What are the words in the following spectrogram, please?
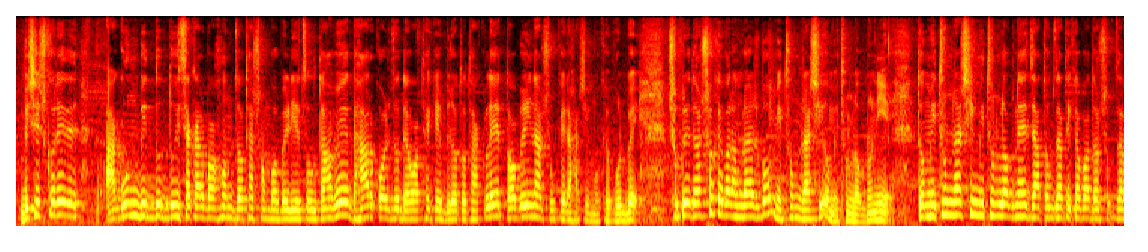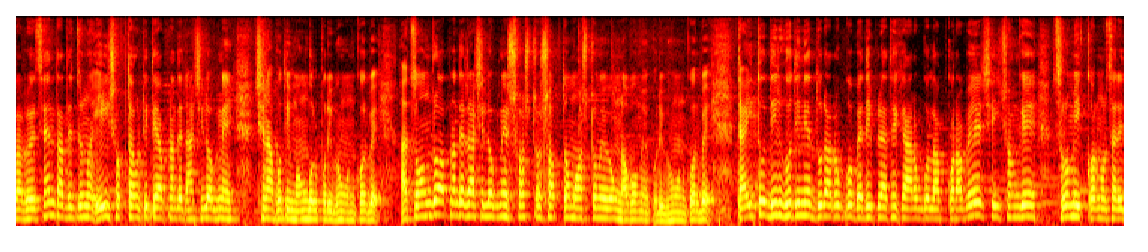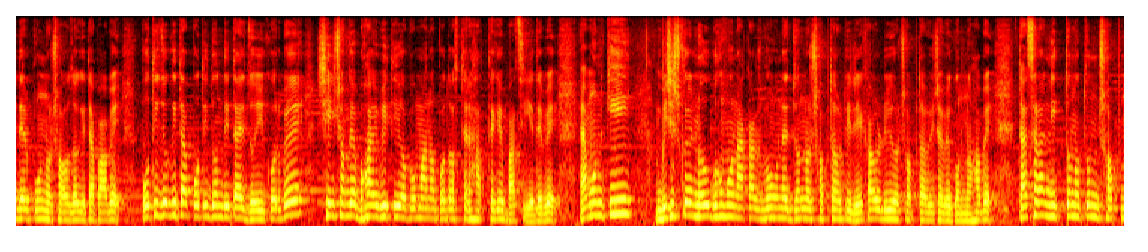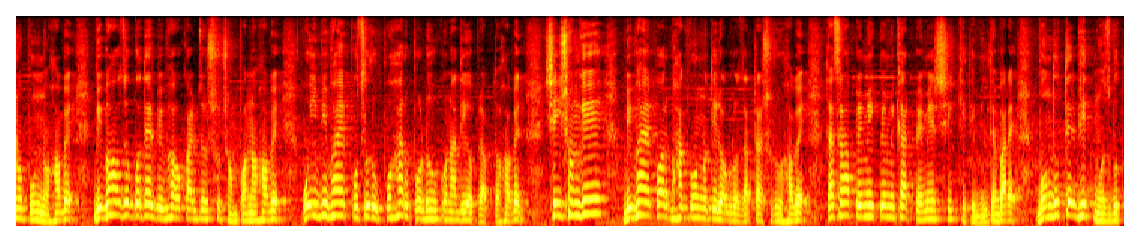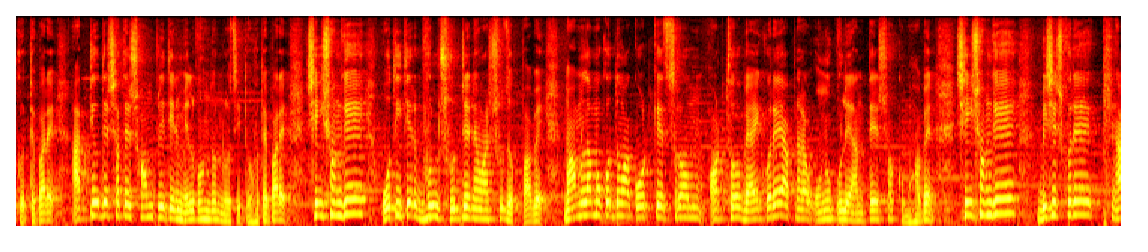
বিশেষ করে আগুন, বিদ্যুৎ, দুই চাকার বাহন যথাসম্ভব এড়িয়ে চলতে হবে। ধার কর্য দেওয়া থেকে বিরত থাকলে তবেই না সুখের হাসি মুখে ফুটবে। সুপ্রিয় দর্শক, এবার আমরা আসব মিথুন রাশি ও মিথুন লগ্ন নিয়ে। তো মিথুন রাশি, মিথুন লগ্নে জাতক জাতিকা বা দর্শক যারা রয়েছেন, তাদের জন্য এই সপ্তাহটিতে আপনাদের রাশি লগ্নে সেনাপতি মঙ্গল পরিভ্রমণ করবে। আর চন্দ্র আপনাদের রাশি লগ্নে ষষ্ঠ, সপ্তম, অষ্টম এবং নবমে পরিভ্রমণ করবে। তাই তো দীর্ঘদিনের দুরারোগ্য ব্যাধিপীড়া থেকে আরোগ্য লাভ করাবে, সেই সঙ্গে শ্রমিক কর্মচারীদের পূর্ণ সহযোগিতা পাবে, প্রতিযোগিতা প্রতিদ্বন্দ্বিতায় জয়ী করবে, সেই সঙ্গে ভয়ভীতি, অপমান অপদস্থের হাত থেকে বাঁচিয়ে দেবে। এমনকি বিশেষ করে নৌভ্রমণ আকাশ ভ্রমণের জন্য সপ্তাহটি রেকর্ডীয় সপ্তাহ হিসাবে গণ্য হবে। তাছাড়া নিত্য নতুন স্বপ্ন পূর্ণ হবে। বিবাহযোগ্যদের বিবাহ কার্য সুসম্পন্ন হবে। ওই বিবাহে প্রচুর উপহার উপঢৌকনাদিও প্রাপ্ত হবেন। সেই সঙ্গে বিবাহের পর ভাগ্য উন্নতির অগ্রযাত্রা শুরু হবে। তাছাড়া প্রেমিক প্রেমিকার প্রেমের স্বীকৃতি মিলতে পারে। বন্ধুত্বের ভিত মজবুত করতে পারে। আত্মীয়দের সাথে সম্প্রীতির মেলবন্ধন রচিত হতে পারে। সেই সঙ্গে অতীতের ভুল শুধরে নেওয়ার সুযোগ পাবে। মামলা মোকদ্দমা, কোর্ট কেস, শ্রম, অর্থ ব্যয় করে আপনারা অনুকূলে আনতে সক্ষম হবেন। সেই সঙ্গে বিশেষ করে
